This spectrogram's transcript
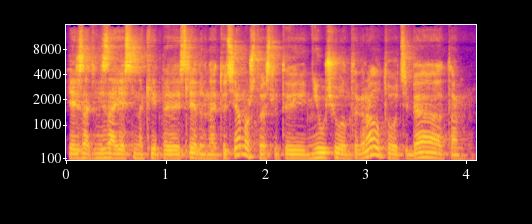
я не знаю, не знаю, есть ли какие-то исследования на эту тему, что если ты не учил интеграл, то у тебя там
